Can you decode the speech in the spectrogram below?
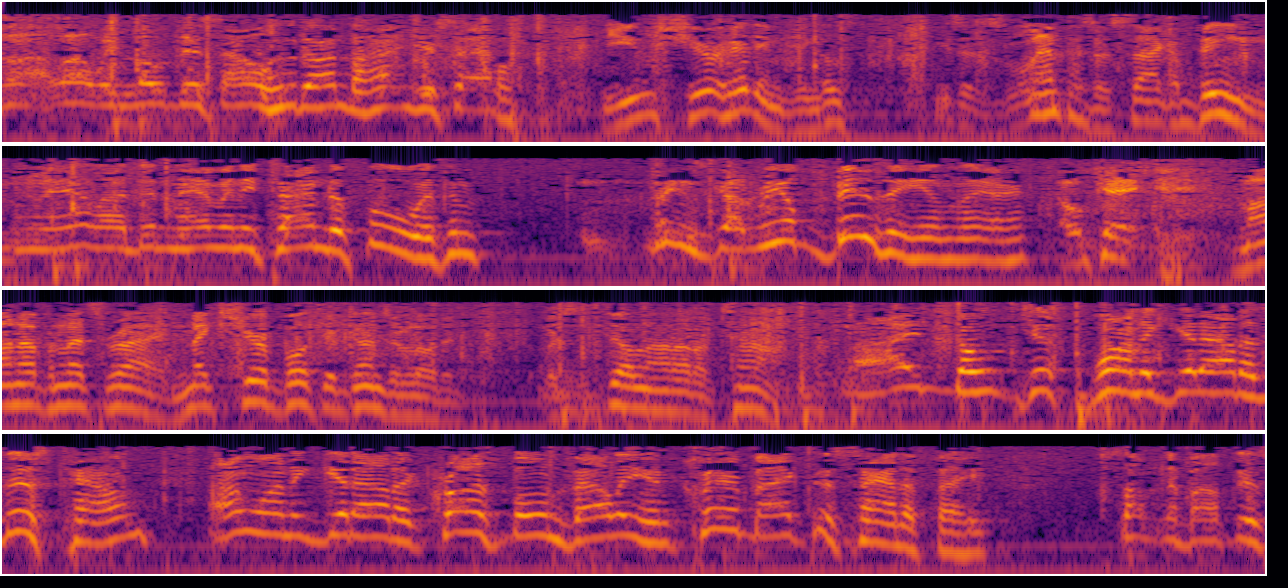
Well, we load this owl hoot on behind your saddle. You sure hit him, Jingles. He's as limp as a sack of beans. Well, I didn't have any time to fool with him. Things got real busy in there. Okay. Come on up and let's ride. Make sure both your guns are loaded. We're still not out of town. I don't just want to get out of this town. I want to get out of Crossbone Valley and clear back to Santa Fe. Something about this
